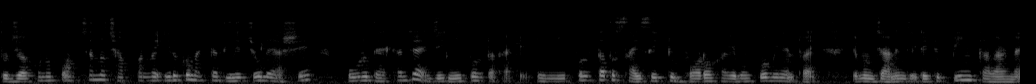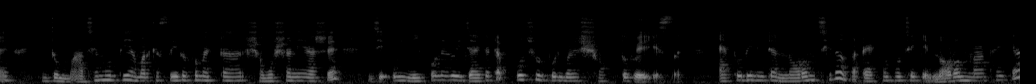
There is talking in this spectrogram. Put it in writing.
তো যখন ও পঞ্চান্ন, ছাপ্পান্ন এরকম একটা দিনে চলে আসে, ওর দেখা যায় যে নিপলটা থাকে। এই নিপলটা তো সাইজে একটু বড় হয় এবং প্রমিনেন্ট হয় এবং জানেন যে এটা একটু পিঙ্ক কালার নেয়। কিন্তু মাঝে মধ্যেই আমার কাছে এরকম একটা সমস্যা নিয়ে আসে যে ওই নিপলের ওই জায়গাটা প্রচুর পরিমাণে শক্ত হয়ে গেছে। এতদিন এটা নরম ছিল বাট এখন হচ্ছে কি নরম না থাকা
